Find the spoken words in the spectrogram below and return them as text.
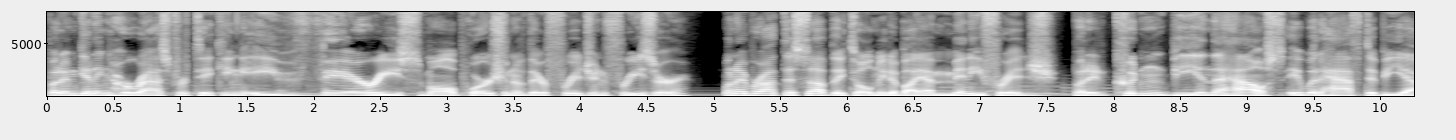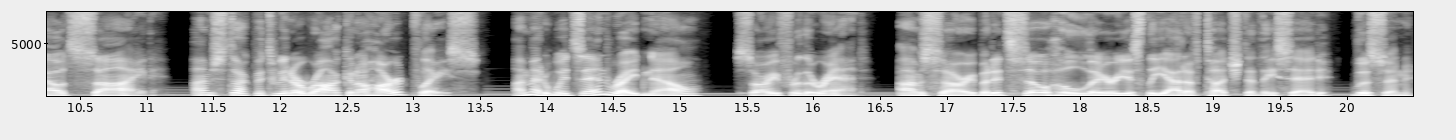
But I'm getting harassed for taking a very small portion of their fridge and freezer. When I brought this up, they told me to buy a mini fridge, but it couldn't be in the house, it would have to be outside. I'm stuck between a rock and a hard place. I'm at wit's end right now. Sorry for the rant. I'm sorry, but it's so hilariously out of touch that they said, listen,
